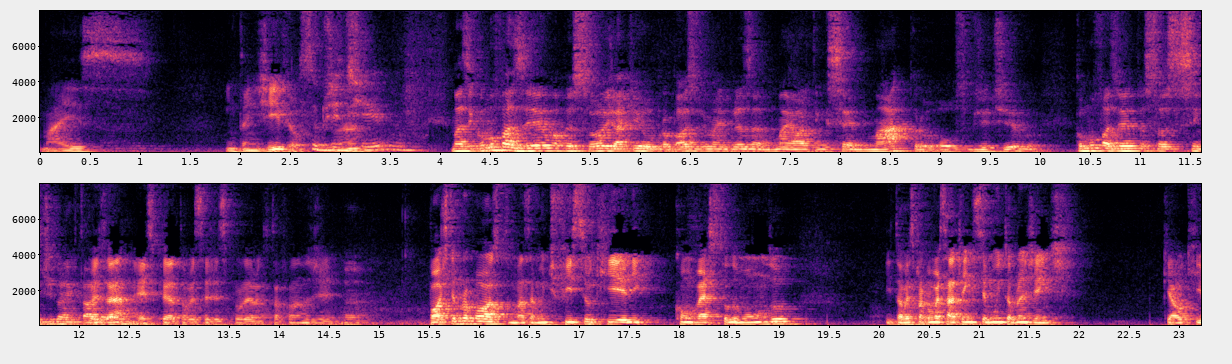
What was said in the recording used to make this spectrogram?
Mais intangível. Né? Subjetivo. Mas e como fazer uma pessoa, já que o propósito de uma empresa maior tem que ser macro ou subjetivo, como fazer a pessoa se sentir conectada? Pois é, é isso que talvez seja esse problema que tu tá falando de. É. Pode ter propósito, mas é muito difícil que ele converse todo mundo e talvez para conversar tem que ser muito abrangente. Que é o que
